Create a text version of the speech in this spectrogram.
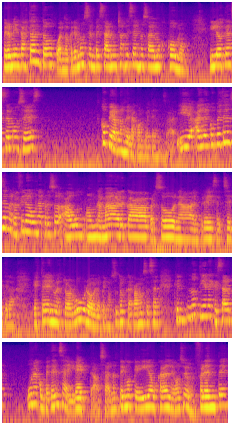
Pero mientras tanto, cuando queremos empezar, muchas veces no sabemos cómo. Y lo que hacemos es copiarnos de la competencia. Y a la competencia me refiero a una persona, a, a, una marca, persona, empresa, etcétera, que esté en nuestro rubro, lo que nosotros querramos hacer, que no tiene que ser una competencia directa, o sea, no tengo que ir a buscar el negocio enfrente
